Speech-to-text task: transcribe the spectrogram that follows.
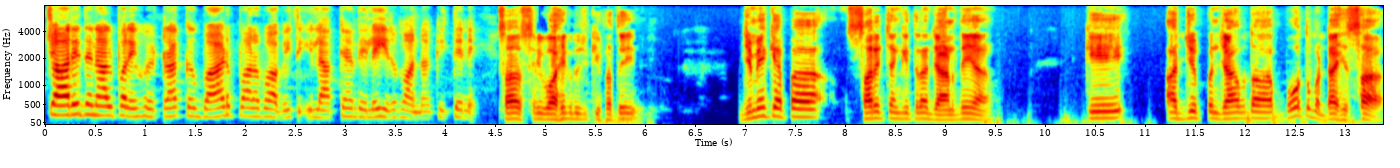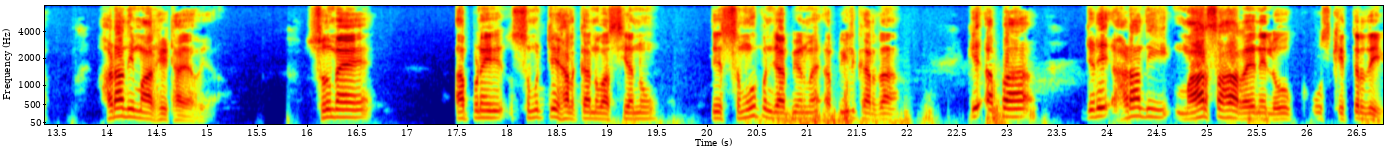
ਚਾਰੇ ਦੇ ਨਾਲ ਭਰੇ ਹੋਏ ਟਰੱਕ ਬਾੜ ਪ੍ਰਭਾਵਿਤ ਇਲਾਕਿਆਂ ਦੇ ਲਈ ਰਵਾਨਾ ਕੀਤੇ ਨੇ। ਸਤਿ ਸ੍ਰੀ ਵਾਹਿਗੁਰੂ ਜੀ ਕੀ ਫਤਿਹ। ਜਿਵੇਂ ਕਿ ਆਪਾਂ ਸਾਰੇ ਚੰਗੀ ਤਰ੍ਹਾਂ ਜਾਣਦੇ ਆ ਕਿ ਅੱਜ ਪੰਜਾਬ ਦਾ ਬਹੁਤ ਵੱਡਾ ਹਿੱਸਾ ਹੜ੍ਹਾਂ ਦੀ ਮਾਰ ਹੇਠ ਆਇਆ ਹੋਇਆ। ਸੋ ਮੈਂ ਆਪਣੇ ਸਮੁੱਚੇ ਹਲਕਾ ਨਿਵਾਸੀਆਂ ਨੂੰ ਤੇ ਸਮੂਹ ਪੰਜਾਬੀਆਂ ਨੂੰ ਮੈਂ ਅਪੀਲ ਕਰਦਾ ਕਿ ਆਪਾਂ ਜਿਹੜੇ ਹੜ੍ਹਾਂ ਦੀ ਮਾਰ ਸਹਾਰ ਰਹੇ ਨੇ ਲੋਕ ਉਸ ਖੇਤਰ ਦੇ,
